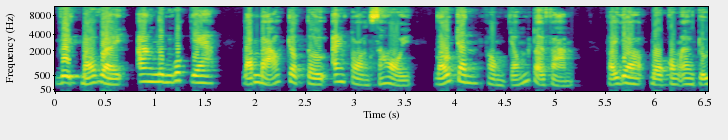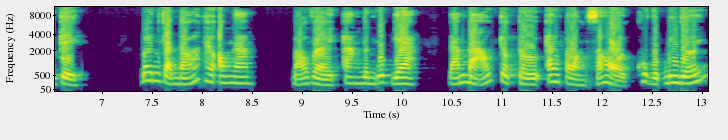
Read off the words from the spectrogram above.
Việc bảo vệ an ninh quốc gia, đảm bảo trật tự an toàn xã hội, đấu tranh phòng chống tội phạm phải do Bộ Công an chủ trì. Bên cạnh đó, theo ông Nam, bảo vệ an ninh quốc gia, đảm bảo trật tự an toàn xã hội khu vực biên giới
